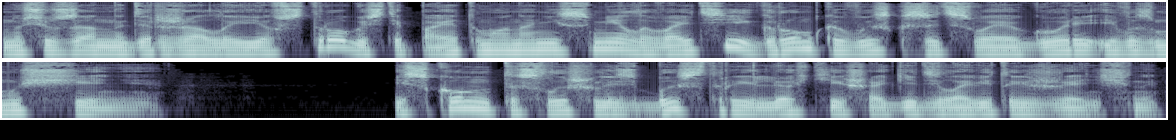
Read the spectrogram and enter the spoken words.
но Сюзанна держала ее в строгости, поэтому она не смела войти и громко высказать свое горе и возмущение. Из комнаты слышались быстрые легкие шаги деловитой женщины.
